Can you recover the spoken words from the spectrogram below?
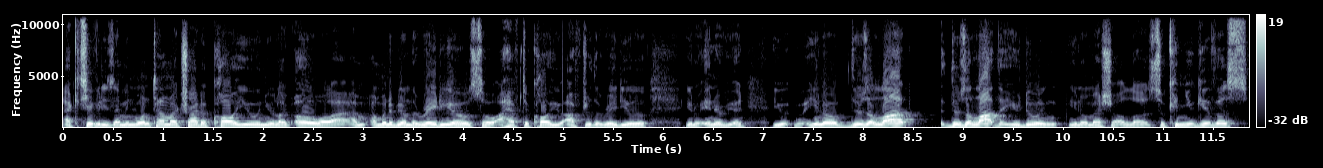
activities. I mean, one time I tried to call you and you're like, "Oh, well, I'm I'm going to be on the radio, so I have to call you after the radio, you know, interview." And you you know, there's a lot there's a lot that you're doing, you know, mashallah. So can you give us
